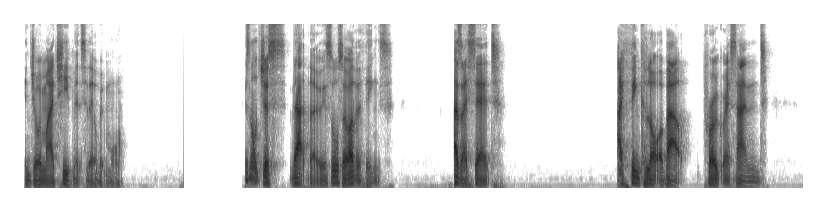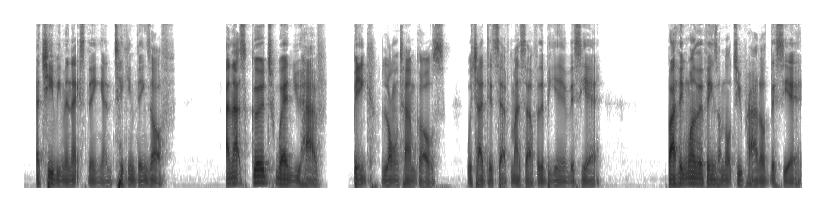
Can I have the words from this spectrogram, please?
enjoy my achievements a little bit more. It's not just that though, it's also other things. As I said, I think a lot about progress and achieving the next thing and ticking things off. And that's good when you have big long term goals, which I did set for myself at the beginning of this year. But I think one of the things I'm not too proud of this year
